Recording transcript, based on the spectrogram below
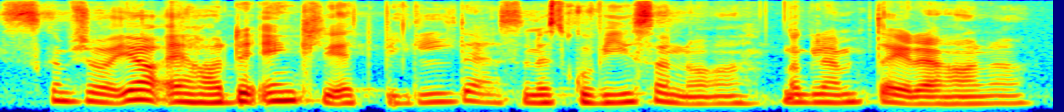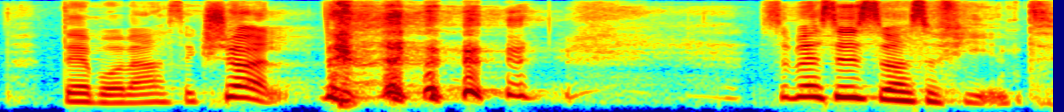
skal vi se. Ja, jeg hadde egentlig et bilde som jeg skulle vise nå. Nå glemte jeg det. Hanna. Det å være seg sjøl. som jeg syns var så fint.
